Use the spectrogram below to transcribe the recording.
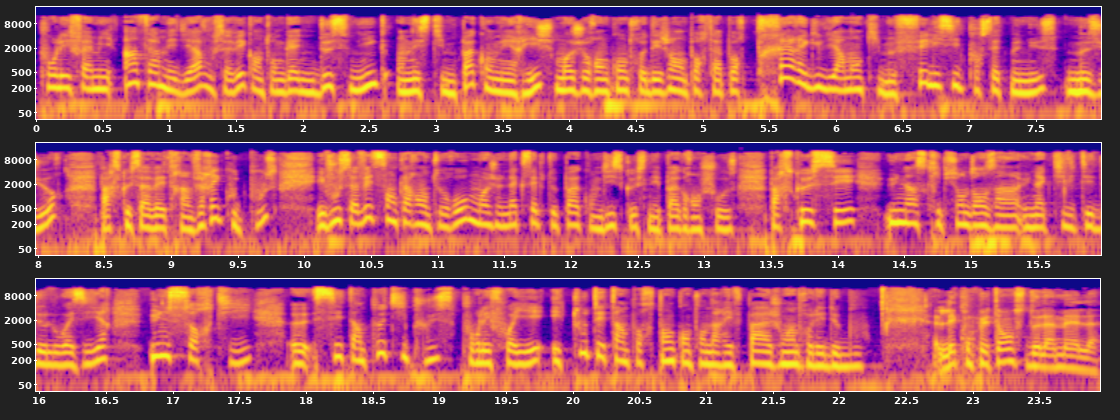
pour les familles intermédiaires. Vous savez, quand on gagne deux SMIC, on n'estime pas qu'on est riche. Moi, je rencontre des gens en porte-à-porte très régulièrement qui me félicitent pour cette mesure parce que ça va être un vrai coup de pouce. Et vous savez, 140 euros, moi, je n'accepte pas qu'on dise que ce n'est pas grand-chose parce que c'est une inscription dans une activité de loisir, une sortie. Euh, c'est un petit plus pour les foyers et tout est important quand on n'arrive pas à joindre les deux bouts. Les compétences de la MEL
